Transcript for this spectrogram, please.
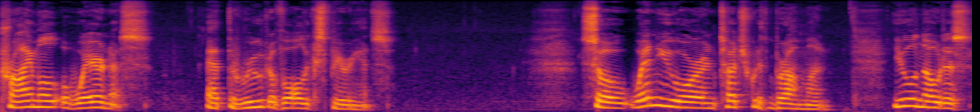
primal awareness at the root of all experience. So when you are in touch with Brahman, you will notice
